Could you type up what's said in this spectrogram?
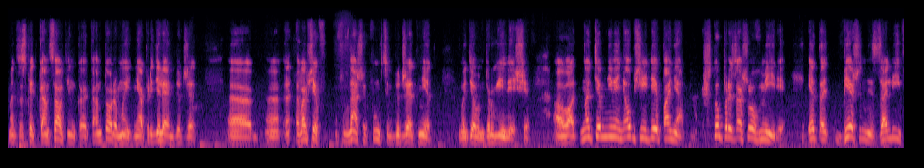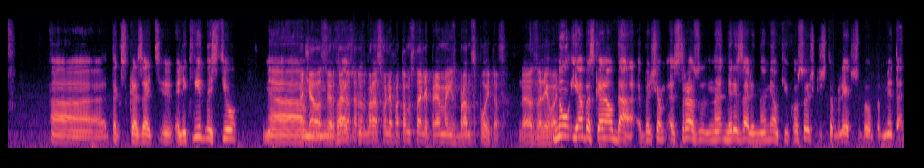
мы, так сказать, консалтинговая контора, мы не определяем бюджет. Э, э, вообще в наших функциях бюджет нет мы делаем другие вещи. А вот. Но, тем не менее, общая идея понятна. Что произошло в мире? Это бешеный залив, э, так сказать, ликвидностью Сначала с вертолета раз... разбрасывали, а потом стали прямо из бронспойтов да, заливать. Ну, я бы сказал, да. Причем сразу нарезали на мелкие кусочки, чтобы легче было подметать.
